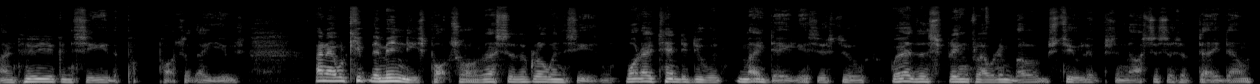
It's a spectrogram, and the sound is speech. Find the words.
And here you can see the pots that I use. And I will keep them in these pots for the rest of the growing season. What I tend to do with my dahlias is to where the spring flowering bulbs, tulips and narcissus have died down,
